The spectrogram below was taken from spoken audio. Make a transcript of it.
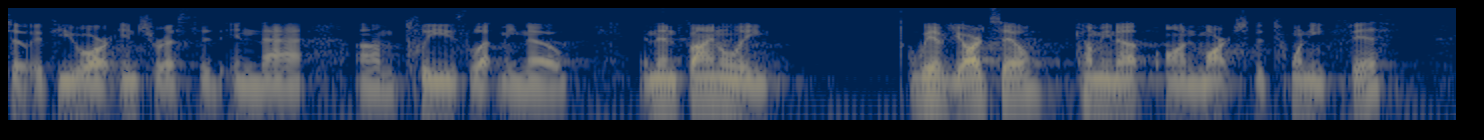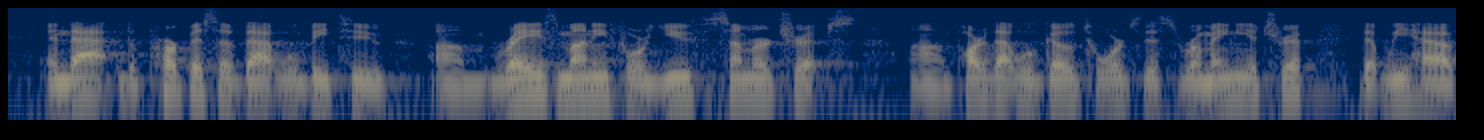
So if you are interested in that, um, please let me know. And then finally, we have yard sale coming up on March the 25th. And that the purpose of that will be to um, raise money for youth summer trips. Um, part of that will go towards this Romania trip that we have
